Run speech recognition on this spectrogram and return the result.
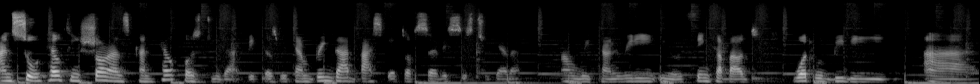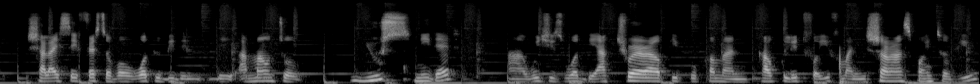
And so health insurance can help us do that because we can bring that basket of services together and we can really, you know, think about what would be the uh, shall I say, first of all, what would be the, the amount of use needed, uh, which is what the actuarial people come and calculate for you from an insurance point of view,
